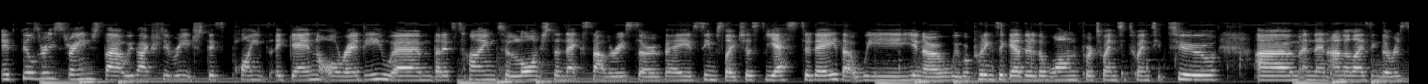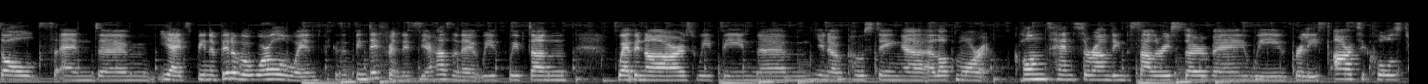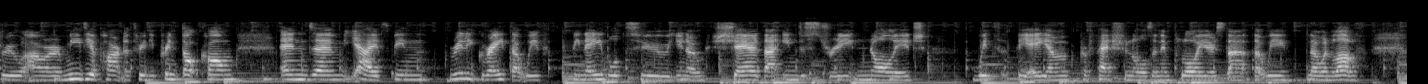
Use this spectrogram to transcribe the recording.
it feels really strange that we've actually reached this point again already um, that it's time to launch the next salary survey. It seems like just yesterday that we you know we were putting together the one for 2022 um, and then analyzing the results. And um, yeah it's been a bit of a whirlwind because it's been different this year hasn't it? We've we've done webinars we've been um, you know posting a, a lot more content surrounding the salary survey. We've released articles through our media partner 3d print print.com. And um, yeah, it's been really great that we've been able to, you know, share that industry knowledge with the AM professionals and employers that, that we know and love.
